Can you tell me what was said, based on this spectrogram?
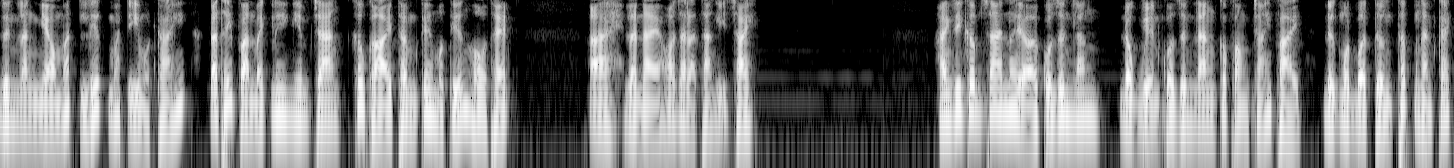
Dừng lăng nheo mắt liếc mắt y một cái, đã thấy Phan Mạch Ly nghiêm trang, không khỏi thầm kêu một tiếng hổ thẹn. Ai, lần này hóa ra là ta nghĩ sai. Hành dinh không xa nơi ở của Dương Lăng, độc viện của Dương Lăng có phòng trái phải, được một bờ tường thấp ngăn cách.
